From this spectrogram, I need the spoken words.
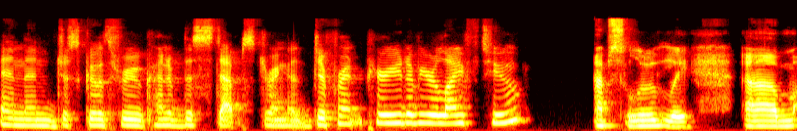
and then just go through kind of the steps during a different period of your life too? Absolutely. Um,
